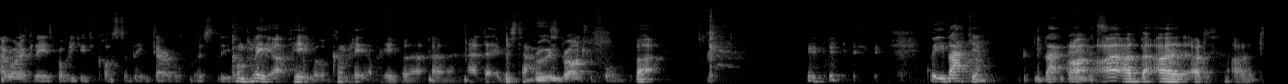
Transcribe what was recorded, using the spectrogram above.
i- ironically is probably due to Costa being terrible for most of the complete upheaval, complete upheaval at, uh, at Davis Town. root and branch reform. But but you back him. You back I, Davis. I, I'd, ba- I, I'd, I'd,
